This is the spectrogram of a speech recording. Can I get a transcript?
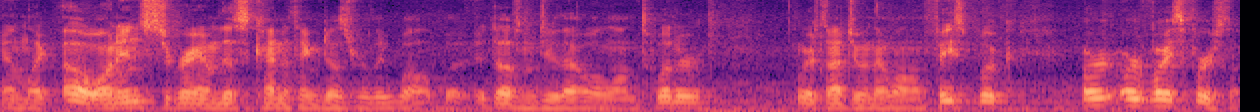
and like oh on Instagram this kind of thing does really well, but it doesn't do that well on Twitter, or it's not doing that well on Facebook, or, or vice versa.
